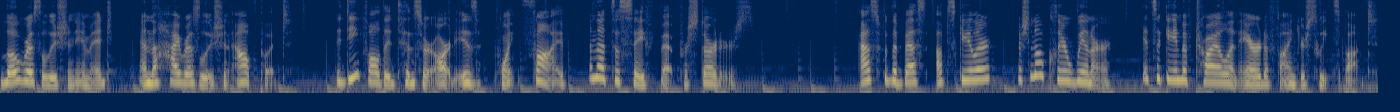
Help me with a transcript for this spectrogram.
low-resolution image and the high-resolution output. The default in TensorArt is 0.5, and that's a safe bet for starters. As for the best upscaler, there's no clear winner. It's a game of trial and error to find your sweet spot.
